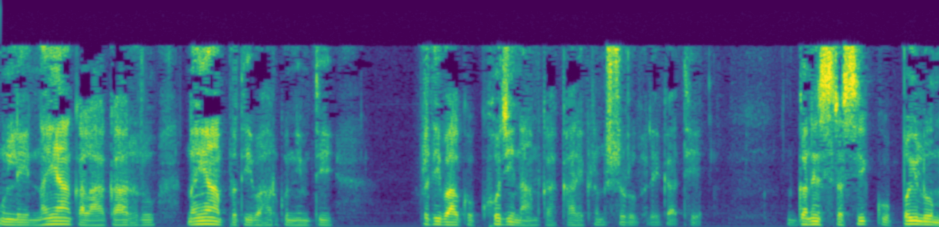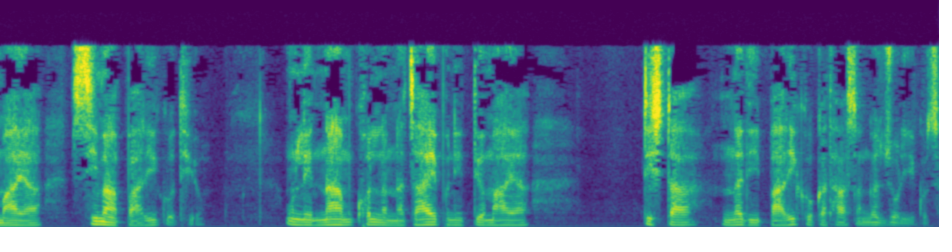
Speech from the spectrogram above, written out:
उनले नयाँ कलाकारहरू नयाँ प्रतिभाहरूको निम्ति प्रतिभाको खोजी नामका कार्यक्रम शुरू गरेका थिए। गणेश रसिकको पहिलो माया सीमा पारीको थियो। उनले नाम खोल्न नचाहे पनि त्यो माया टिस्टा नदी पारीको कथासँग जोडिएको छ।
